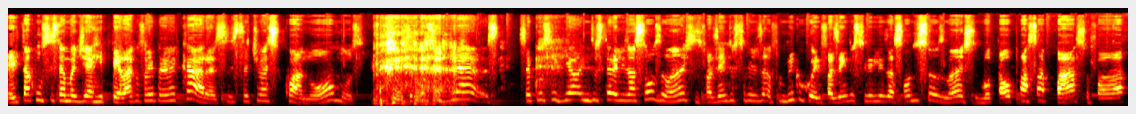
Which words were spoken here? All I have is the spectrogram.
Ele tá com um sistema de RP lá que eu falei para ele, cara, se você tivesse com a Nomos, você conseguia, você conseguia industrializar seus lanches, fazer industrialização, eu brinco com ele, fazer industrialização dos seus lanches, botar o passo a passo, falar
